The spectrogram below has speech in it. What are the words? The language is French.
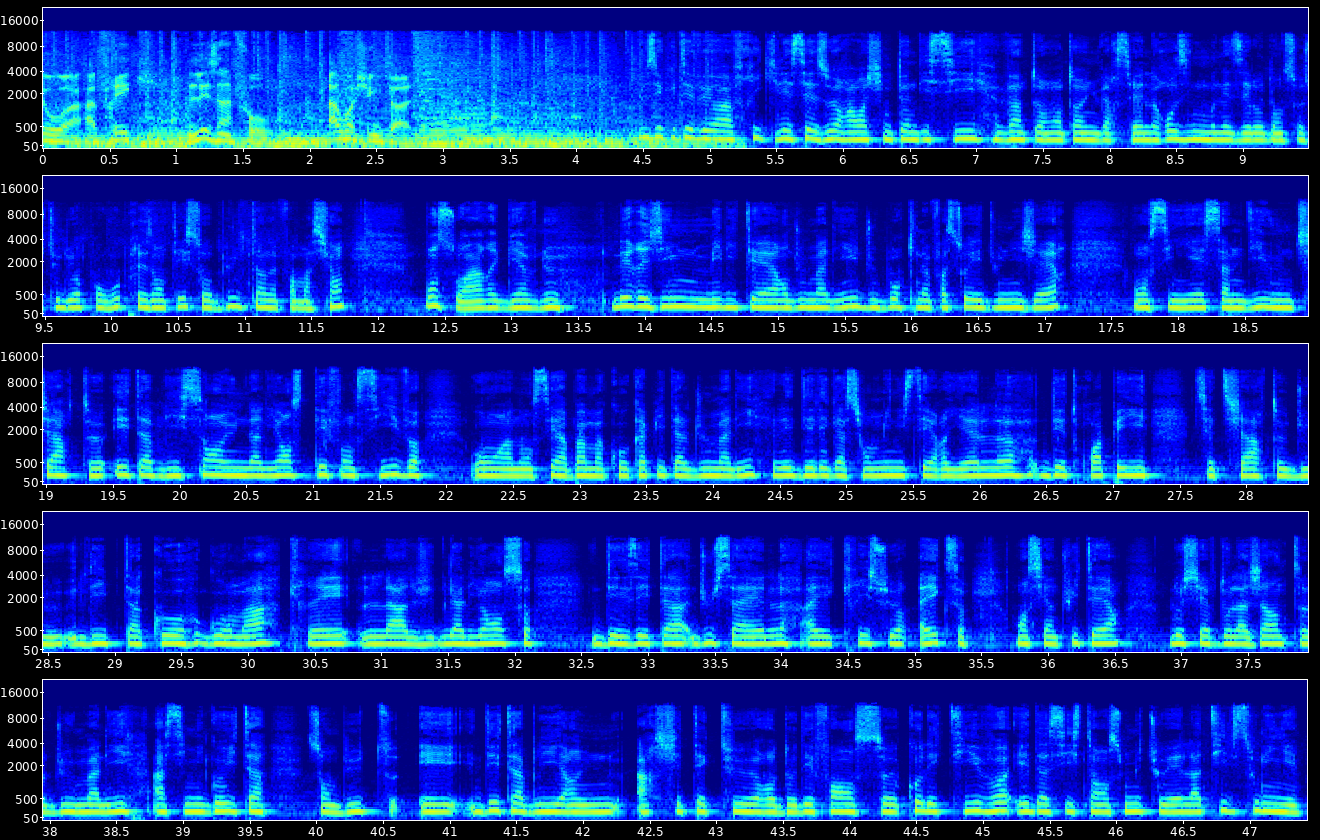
VOA Afrique, les infos. À Washington. Vous écoutez VOA Afrique, il est 16h à Washington DC, 20h en temps universel. Rosine Monezello dans ce studio pour vous présenter ce bulletin d'information. Bonsoir et bienvenue. Les régimes militaires du Mali, du Burkina Faso et du Niger ont signé samedi une charte établissant une alliance défensive, ont annoncé à Bamako, capitale du Mali, les délégations ministérielles des trois pays. Cette charte du Liptako Gourma crée l'alliance des États du Sahel, a écrit sur X, ancien Twitter, le chef de la junte du Mali, Assimi Goïta. Son but est d'établir une architecture de défense collective et d'assistance mutuelle, a-t-il souligné.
